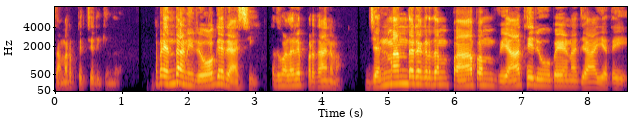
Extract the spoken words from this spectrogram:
സമർപ്പിച്ചിരിക്കുന്നത്. അപ്പോൾ എന്താണ് ഈ രോഗരാശി? അത് വളരെ പ്രധാനമാണ്. ജന്മാന്തരകൃതം പാപം വ്യാധിരൂപേണ ജായതേ.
